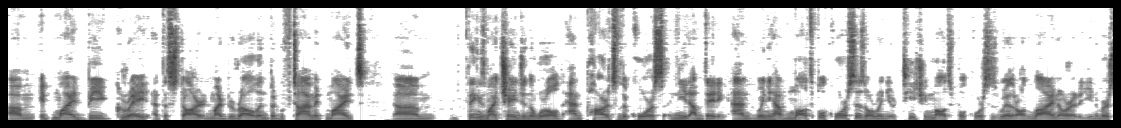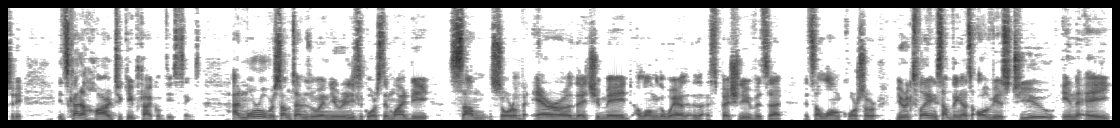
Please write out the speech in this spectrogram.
um, it might be great at the start, it might be relevant, but with time it might um, things might change in the world and parts of the course need updating. And when you have multiple courses or when you're teaching multiple courses, whether online or at a university, it's kind of hard to keep track of these things. And moreover, sometimes when you release a course, there might be some sort of error that you made along the way, especially if it's a it's a long course or you're explaining something that's obvious to you in a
